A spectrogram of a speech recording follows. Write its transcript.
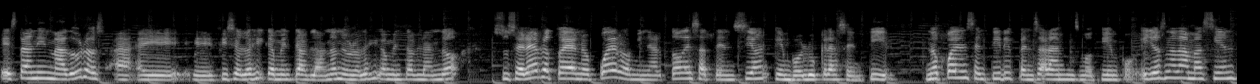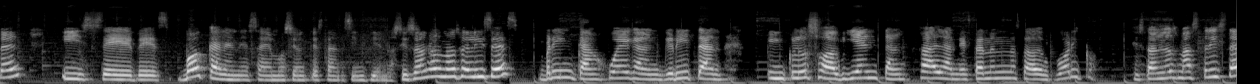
están inmaduros ah, eh, eh, fisiológicamente hablando, neurológicamente hablando. Su cerebro todavía no puede dominar toda esa tensión que involucra sentir. No pueden sentir y pensar al mismo tiempo. Ellos nada más sienten y se desbocan en esa emoción que están sintiendo. Si son los más felices, brincan, juegan, gritan, incluso avientan, jalan, están en un estado eufórico. Si están los más tristes,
